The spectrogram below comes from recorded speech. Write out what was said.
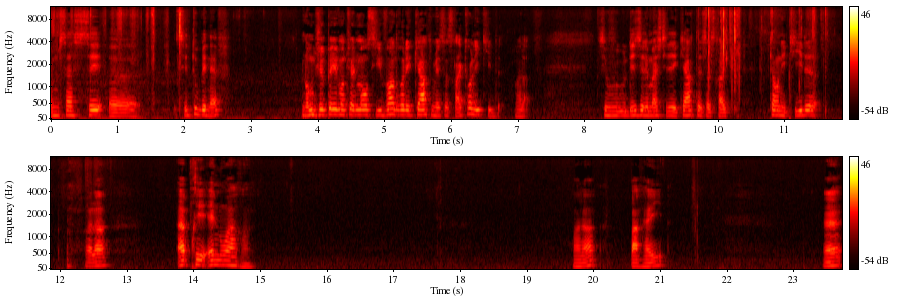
Comme ça, c'est euh, c'est tout bénef. Donc je peux éventuellement aussi vendre les cartes, mais ce sera qu'en liquide. Voilà. Si vous désirez m'acheter des cartes, ce sera qu'en liquide. Voilà. Après, elle noire. Voilà. Pareil. Un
